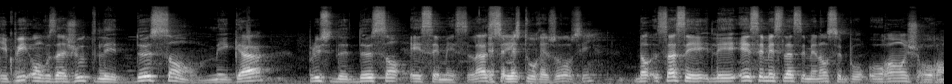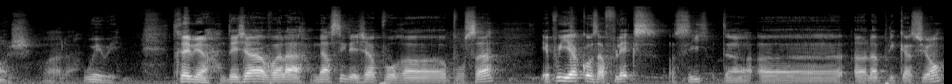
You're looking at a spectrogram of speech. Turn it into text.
Et puis, on vous ajoute les 200 mégas plus de 200 SMS. Là, SMS tout réseau aussi? Non, ça, c'est les SMS là, c'est maintenant c'est pour Orange, Orange. Voilà. Oui, oui. Très bien. Déjà, voilà. Merci déjà pour, euh, pour ça. Et puis, il y a Cosa Flex aussi dans euh, l'application.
